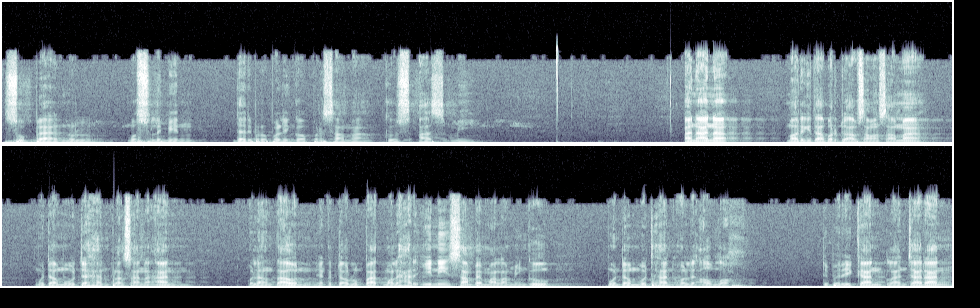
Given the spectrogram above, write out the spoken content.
Subhanul Muslimin dari Probolinggo bersama Gus Azmi. Anak-anak, mari kita berdoa bersama-sama. Mudah-mudahan pelaksanaan ulang tahun yang ke-24 mulai hari ini sampai malam minggu mudah-mudahan oleh Allah diberikan kelancaran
